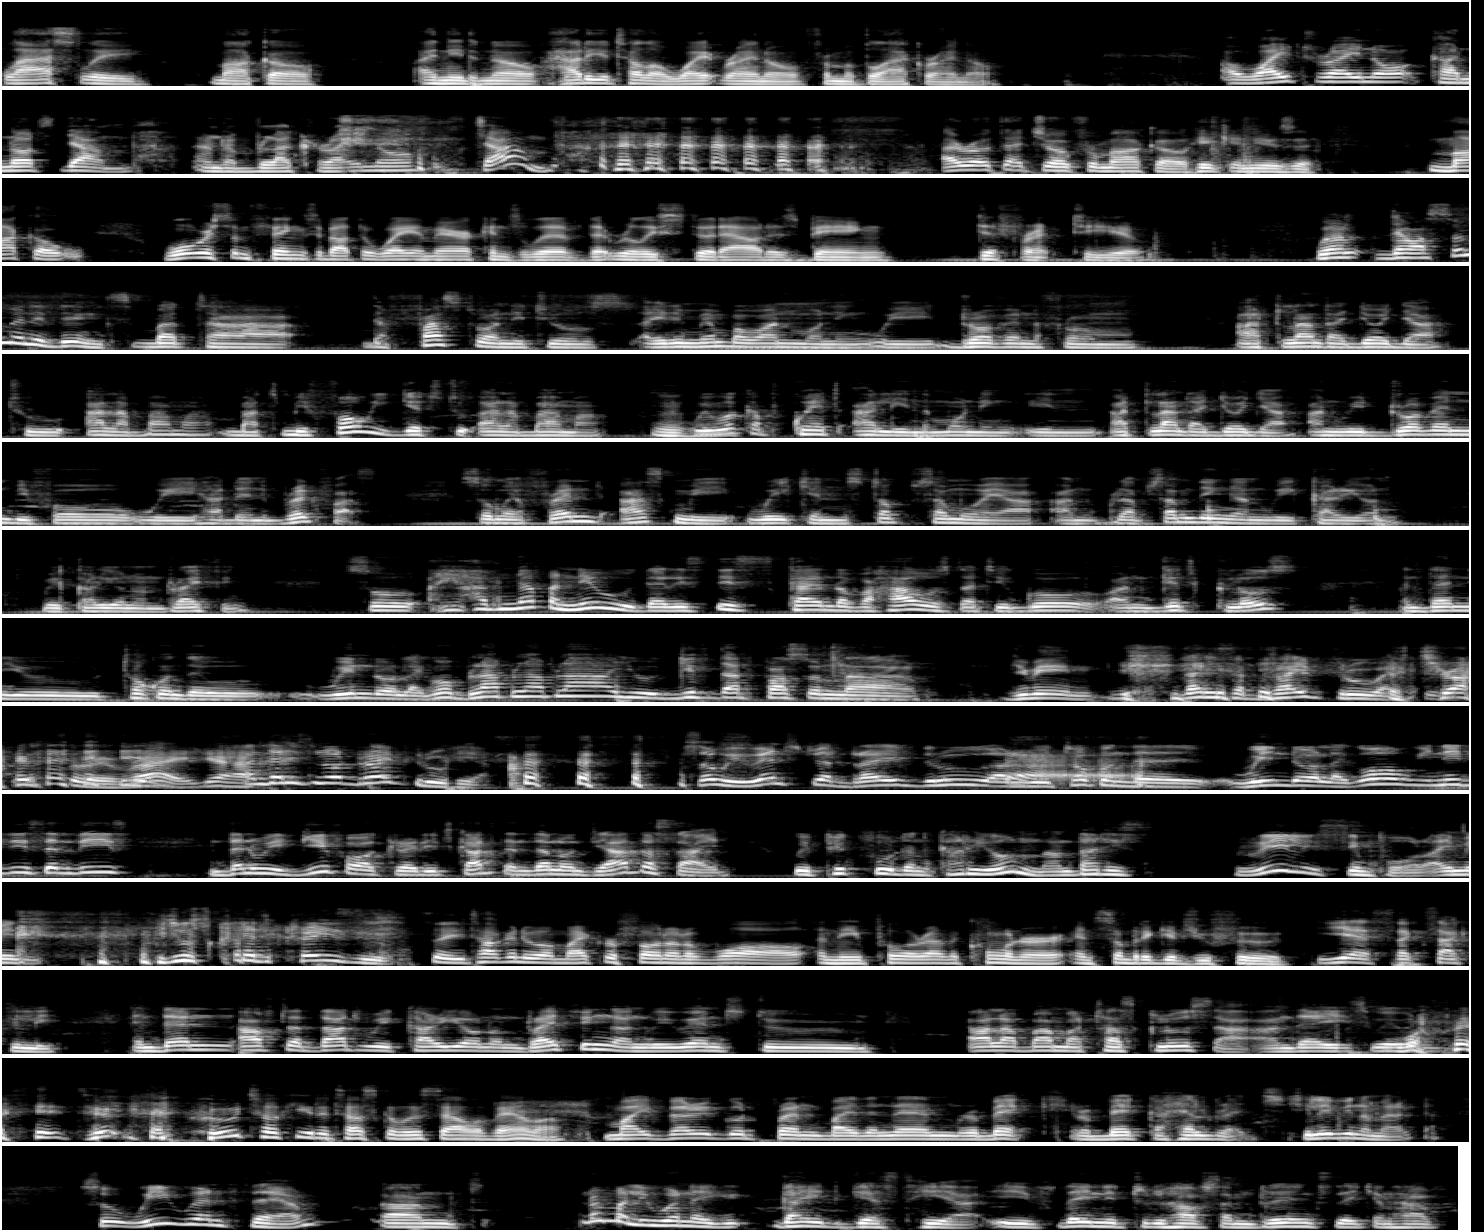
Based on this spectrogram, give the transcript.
Lastly, Mako, I need to know how do you tell a white rhino from a black rhino? A white rhino cannot jump and a black rhino jump. I wrote that joke for Mako. He can use it. Mako, what were some things about the way Americans live that really stood out as being different to you? Well, there were so many things, but uh, the first one it was I remember one morning we drove in from Atlanta, Georgia to Alabama, but before we get to Alabama, Mm-hmm. We woke up quite early in the morning in Atlanta, Georgia, and we drove in before we had any breakfast. So my friend asked me, we can stop somewhere and grab something, and we carry on. We carry on on driving. So I have never knew there is this kind of a house that you go and get close, and then you talk on the window like, oh blah blah blah. You give that person. Uh, you mean that is a drive-through? a drive-through, yeah. right? Yeah. And there is no drive-through here. so we went to a drive-through and we talk on the window like, "Oh, we need this and this." And then we give our credit card, and then on the other side we pick food and carry on, and that is really simple. I mean, it was quite crazy. So you're talking to a microphone on a wall, and then you pull around the corner, and somebody gives you food. Yes, exactly. And then after that, we carry on on driving, and we went to Alabama, Tuscaloosa, and there is where who took you to Tuscaloosa, Alabama? My very good friend by the name Rebecca, Rebecca Heldredge. She lives in America. So we went there, and normally when I guide guests here, if they need to have some drinks, they can have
